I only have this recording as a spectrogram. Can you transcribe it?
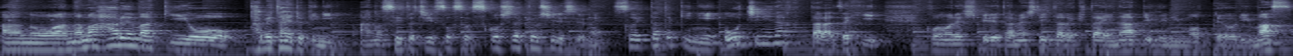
あの生春巻きを食べたい時にあのスイートチーズソース少しだけ欲しいですよね。そういった時にお家になかったらぜひこのレシピで試していただきたいなというふうに思っております。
